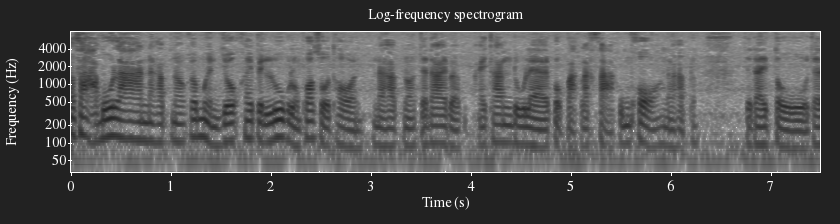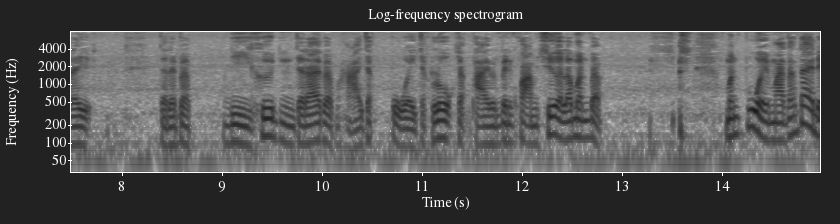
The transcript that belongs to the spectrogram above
ภาษาโบราณนะครับเนาะก็เหมือนยกให้เป็นลูกหลวงพ่อโสธรนะครับเนาะจะได้แบบให้ท่านดูแลปกปักรักษาคุ้มครองนะครับ จะได้โตจะได้จะได้แบบดีขึ้นจะได้แบบหายจากป่วยจากโรคจากภัยมันเป็นความเชื่อแล้วมันแบบ มันป่วยมาตั้งแต่เ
